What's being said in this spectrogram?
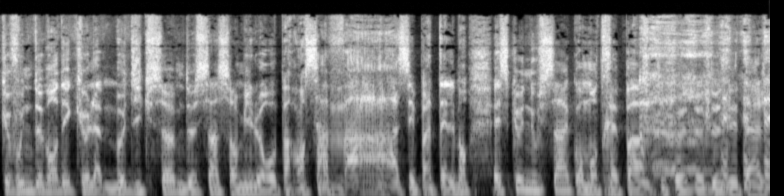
que vous ne demandez que la modique somme de 500 000 euros par an. Ça va, c'est pas tellement. Est-ce que nous cinq on monterait pas un petit peu de deux étages?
